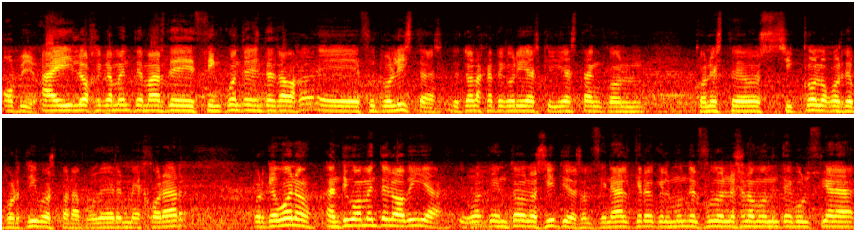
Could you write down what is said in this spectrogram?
Obvio. Hay, lógicamente, más de 50 eh, futbolistas de todas las categorías que ya están con, con estos psicólogos deportivos para poder mejorar porque bueno, antiguamente lo había, igual que en todos los sitios. Al final creo que el mundo del fútbol no solamente evoluciona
